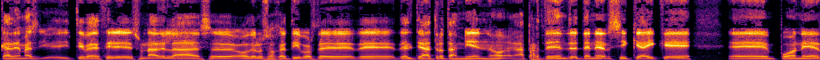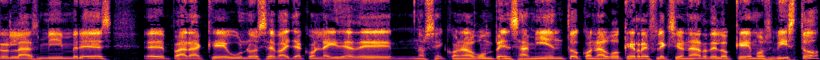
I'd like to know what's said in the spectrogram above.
Que además, te iba a decir, es una de las, eh, o de los objetivos de- de- del teatro también, ¿no? Aparte de entretener, sí que hay que eh, poner las mimbres eh, para que uno se vaya con la idea de, no sé, con algún pensamiento, con algo que reflexionar de lo que hemos visto.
